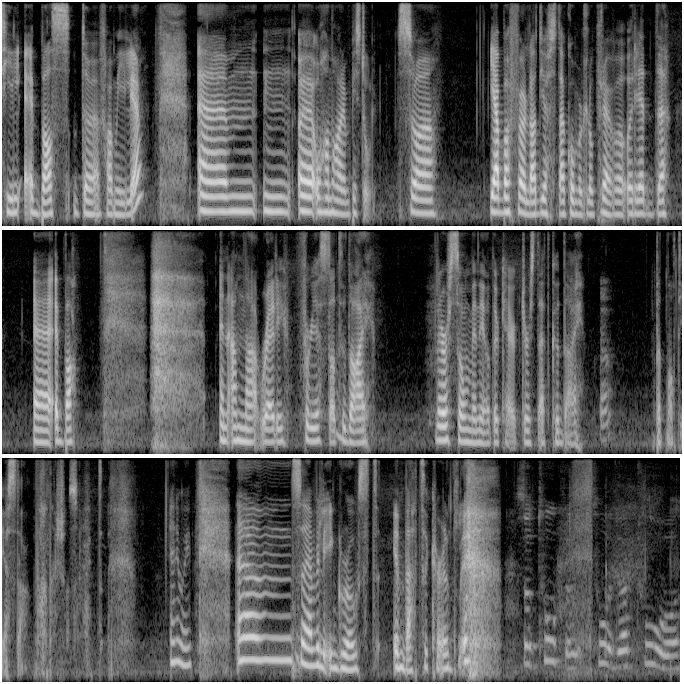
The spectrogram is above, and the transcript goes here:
til Ebbas døde familie. Um, og han har en pistol. Så jeg bare føler at Jøsta kommer til å prøve å redde uh, Ebba. And I'm not ready for Jøsta to die. There are so many other characters that could die. But not Jøsta. Han er så søt. Anyway. Um, så jeg er veldig engrossed in that currently. Så to, to, du har to,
